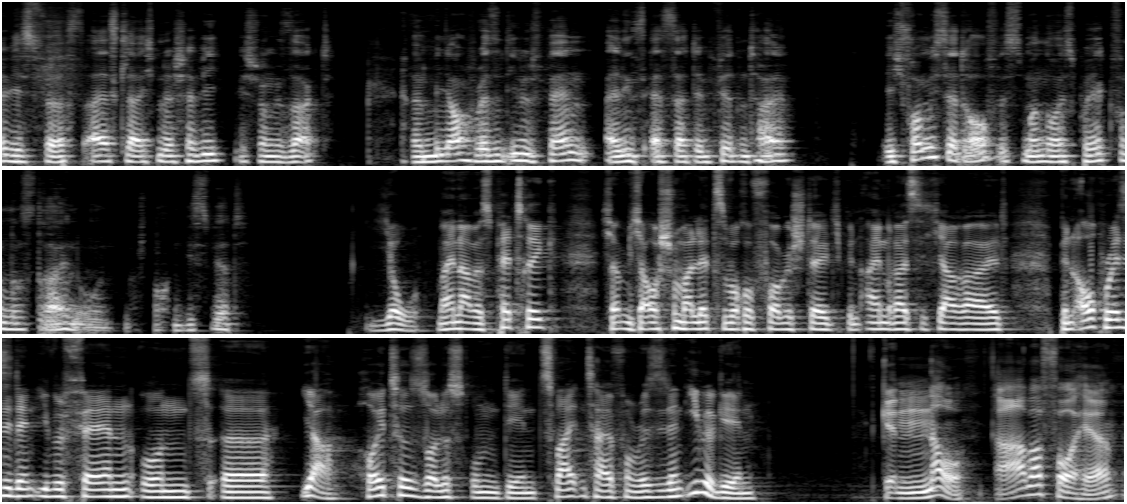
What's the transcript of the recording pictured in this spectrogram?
Chevy's First, alles klar, ich bin der Chevy, wie schon gesagt. Ähm, bin ja auch Resident Evil Fan, allerdings erst seit dem vierten Teil. Ich freue mich sehr drauf, ist mal ein neues Projekt von uns dreien und mal schauen, wie es wird. Yo, mein Name ist Patrick. Ich habe mich auch schon mal letzte Woche vorgestellt. Ich bin 31 Jahre alt, bin auch Resident Evil Fan und äh, ja, heute soll es um den zweiten Teil von Resident Evil gehen. Genau, aber vorher,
